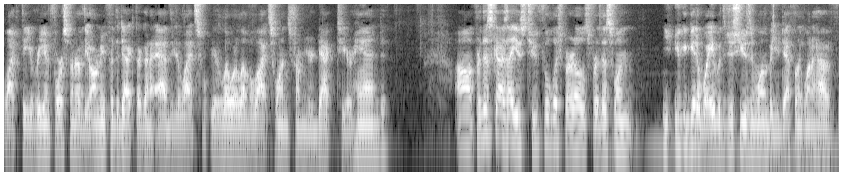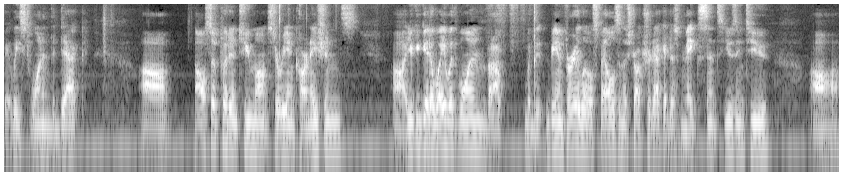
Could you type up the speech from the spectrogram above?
like the reinforcement of the army for the deck, they're going to add your lights, your lower level light sworns from your deck to your hand. Uh, for this, guys, I use two Foolish Burials. For this one, you, you, could get away with just using one, but you definitely want to have at least one in the deck. Uh, also put in two Monster Reincarnations. Uh, you could get away with one, but I, with being very little spells in the structure deck, it just makes sense using two. Because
